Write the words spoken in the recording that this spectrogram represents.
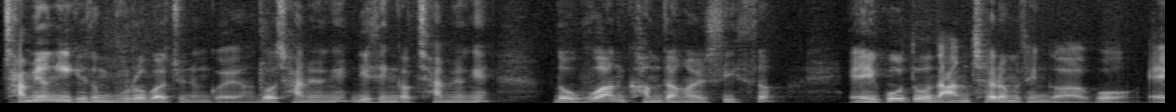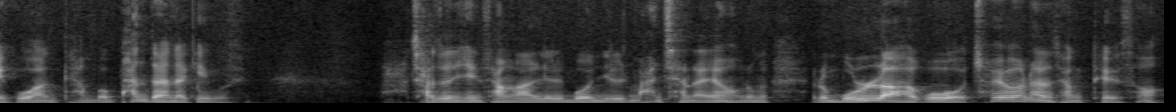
자명이 계속 물어봐 주는 거예요. 너 자명해? 네 생각 자명해? 너 후한 감당할 수 있어? 에고도 남처럼 생각하고 에고한테 한번 판단하게 해보세요. 자존심 상할 일, 뭔 일 많잖아요. 그러면 몰라 하고 초연한 상태에서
